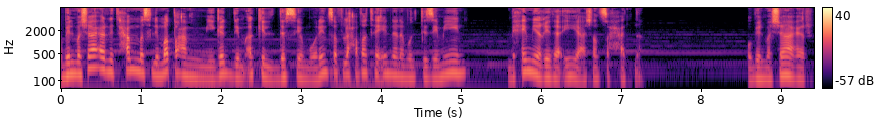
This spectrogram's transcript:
وبالمشاعر نتحمس لمطعم يقدم أكل دسم وننسى في لحظتها إننا ملتزمين بحمية غذائية عشان صحتنا. وبالمشاعر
